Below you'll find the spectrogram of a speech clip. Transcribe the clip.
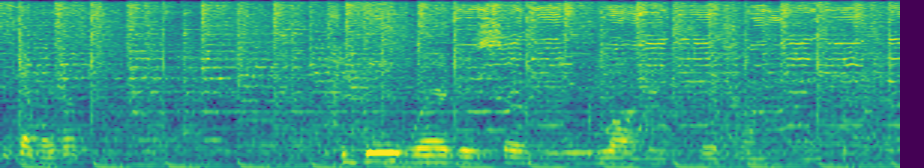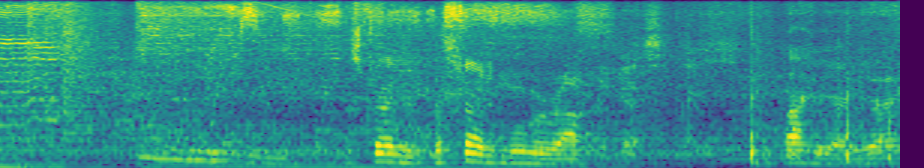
You can buy that. It should be where they serve lunch or something. Let's try to let's try to move around, I guess. Ah, yeah, yeah.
